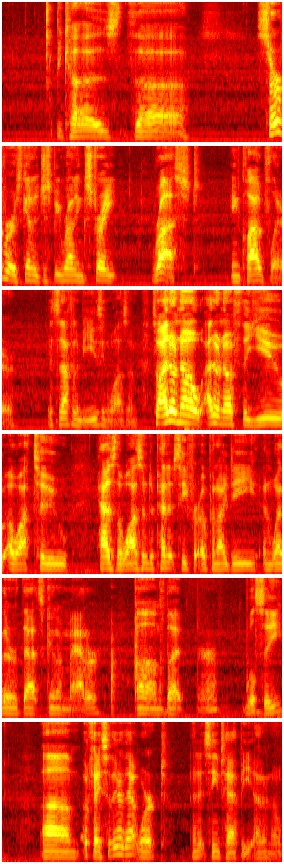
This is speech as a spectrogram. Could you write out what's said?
because the server is going to just be running straight Rust in Cloudflare. It's not going to be using WASM. So I don't know. I don't know if the Yew OAuth 2 has the WASM dependency for OpenID and whether that's going to matter. Um, but eh, we'll see. Um, okay, so there that worked, and it seems happy. I don't know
